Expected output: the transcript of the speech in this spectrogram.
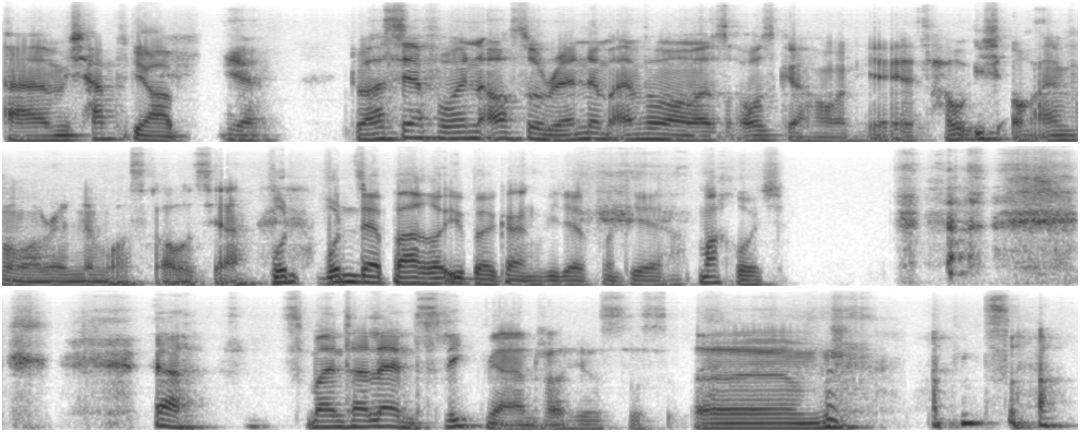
Ähm, ich hab. Ja. Hier. Du hast ja vorhin auch so random einfach mal was rausgehauen. Hier, jetzt hau ich auch einfach mal random was raus, ja. Wunderbarer Übergang wieder von dir. Mach ruhig. Ja, das ist mein Talent. Es liegt mir einfach, Justus. Ähm, und, zwar,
